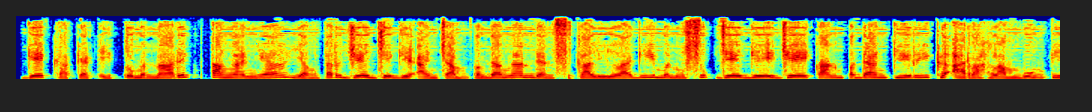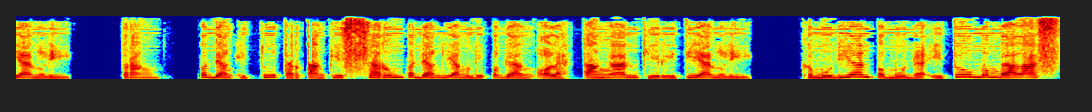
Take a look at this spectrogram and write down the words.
G kakek itu menarik tangannya yang terjeje ancam tendangan dan sekali lagi menusuk JGJ kan pedang kiri ke arah lambung Tian Li. Terang, pedang itu tertangkis sarung pedang yang dipegang oleh tangan kiri Tian Li. Kemudian pemuda itu membalas,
